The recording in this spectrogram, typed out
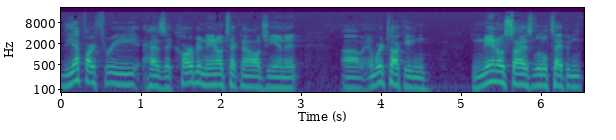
the FR3 has a carbon nanotechnology in it, um, and we're talking nano-sized little typing,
